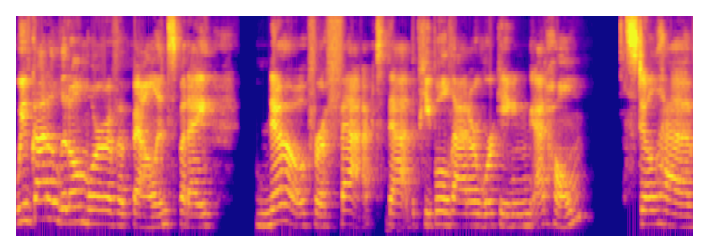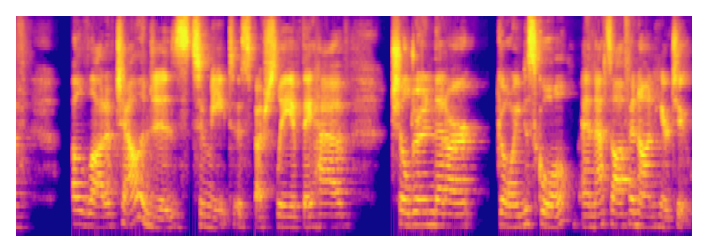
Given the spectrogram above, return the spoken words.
we've got a little more of a balance, but I know for a fact that the people that are working at home still have a lot of challenges to meet, especially if they have children that aren't going to school. And that's often on here too.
